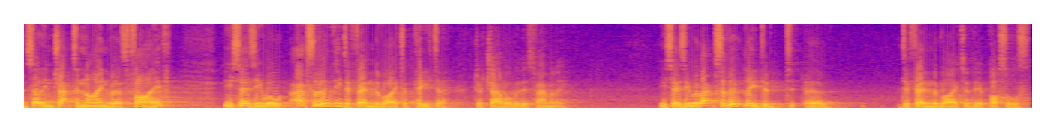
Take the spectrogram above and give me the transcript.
And so in chapter 9, verse 5, he says he will absolutely defend the right of Peter to travel with his family. He says he will absolutely de- uh, defend the right of the apostles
